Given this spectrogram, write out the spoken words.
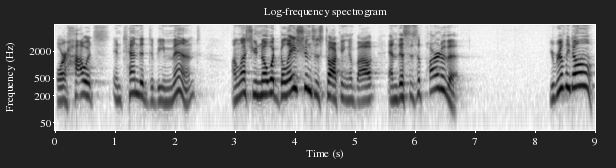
or how it's intended to be meant unless you know what Galatians is talking about, and this is a part of it. You really don't.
